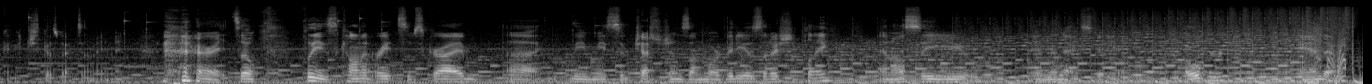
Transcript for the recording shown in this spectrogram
okay, it just goes back to the main menu. Alright, so please comment, rate, subscribe, uh, leave me suggestions on more videos that I should play, and I'll see you in the next video. Over and out.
